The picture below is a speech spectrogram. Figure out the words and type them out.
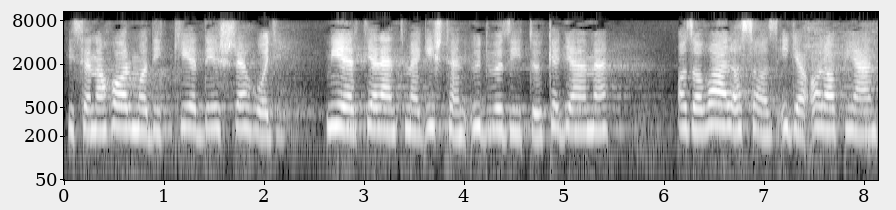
Hiszen a harmadik kérdésre, hogy miért jelent meg Isten üdvözítő kegyelme, az a válasza az ige alapján,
